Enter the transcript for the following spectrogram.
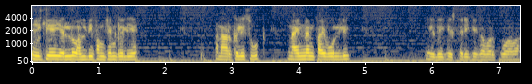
एक ये येलो हल्दी फ़ंक्शन के लिए, अनारकली सूट 995 ओनली ये देखिए इस तरीके का वर्क हुआ हुआ।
